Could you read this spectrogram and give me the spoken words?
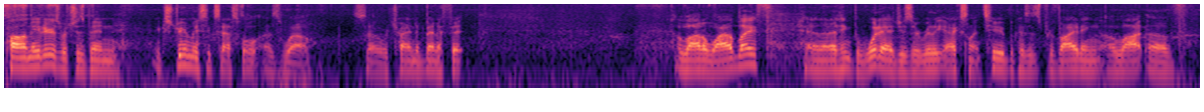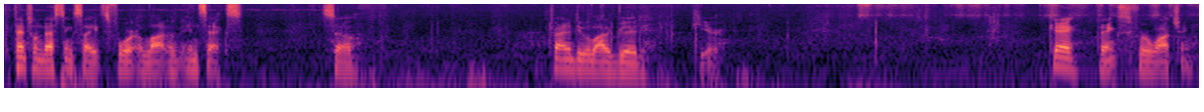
pollinators, which has been extremely successful as well. So we're trying to benefit a lot of wildlife. And then I think the wood edges are really excellent too because it's providing a lot of potential nesting sites for a lot of insects. So, trying to do a lot of good here. Okay, thanks for watching.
